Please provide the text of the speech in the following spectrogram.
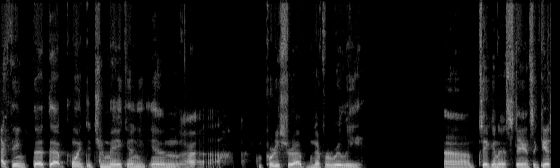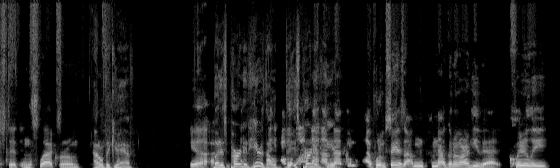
I think that that point that you make, and and uh, I'm pretty sure I've never really um, taken a stance against it in the Slack room. I don't think you have, Yeah, but it's pertinent here though. I- I- it's I'm pertinent not, I'm here. not gonna, what I'm saying is I'm, I'm not going to argue that. Clearly,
